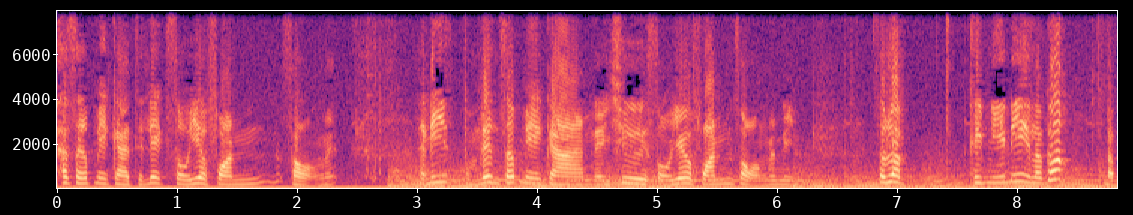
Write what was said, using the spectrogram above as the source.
ถ้าเซิร์ฟอเมริกาจะเรียก Soldier Font 2 นะ อันนี้ผมเล่นเซิร์ฟอเมริกาในชื่อ Soldier Font 2 นั่นเองสำหรับคลิปนี้นี่เราก็แบบ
